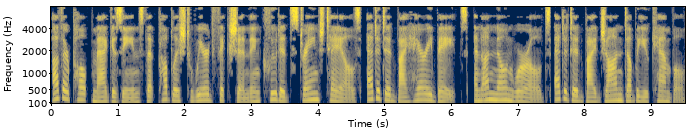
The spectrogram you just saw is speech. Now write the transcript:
Other pulp magazines that published weird fiction included Strange Tales, edited by Harry Bates, and Unknown Worlds edited by John W. Campbell.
